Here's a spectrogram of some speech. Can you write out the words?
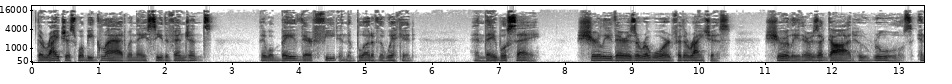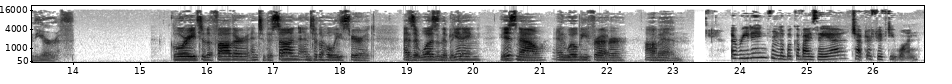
The righteous will be glad when they see the vengeance. They will bathe their feet in the blood of the wicked. And they will say, Surely there is a reward for the righteous. Surely there is a God who rules in the earth. Glory to the Father, and to the Son, and to the Holy Spirit, as it was in the beginning, is now, and will be forever. Amen. A reading from the book of Isaiah, chapter 51.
